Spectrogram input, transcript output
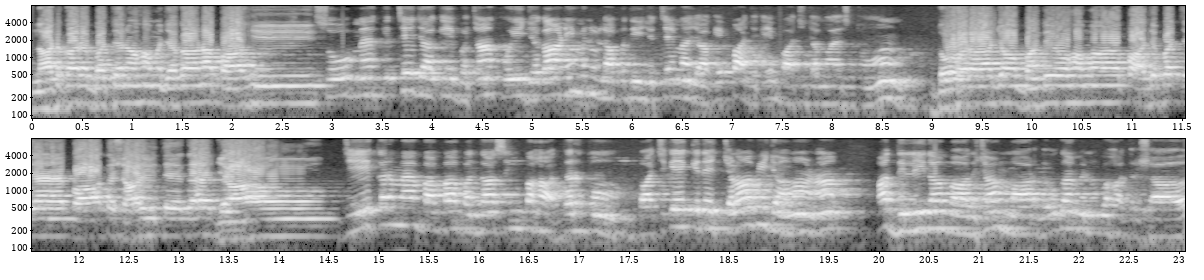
ਨਾਟ ਕਰ ਬਚਨ ਹਮ ਜਗਾ ਨਾ ਪਾਹੀ। ਸੋ ਮੈਂ ਕਿੱਥੇ ਜਾ ਕੇ ਬਚਾਂ? ਕੋਈ ਜਗ੍ਹਾ ਨਹੀਂ ਮੈਨੂੰ ਲੱਭਦੀ ਜਿੱਥੇ ਮੈਂ ਜਾ ਕੇ ਭੱਜ ਕੇ ਬਚ ਜਾਵਾਂ ਇਸ ਤੋਂ। ਦੋਹਰਾ ਜੋ ਬੰਦਿਓ ਹਮ ਭਜ ਬਚੈ ਪਾਤਸ਼ਾਹੀ ਤੇ ਕਹਿ ਜਾਉ। ਜੇਕਰ ਮੈਂ ਬਾਬਾ ਬੰਦਾ ਸਿੰਘ ਬਹਾਦਰ ਤੋਂ ਬਚ ਕੇ ਕਿਤੇ ਚਲਾ ਵੀ ਜਾਵਾਂ ਨਾ ਆ ਦਿੱਲੀ ਦਾ ਬਾਦਸ਼ਾਹ ਮਾਰ ਦਊਗਾ ਮੈਨੂੰ ਬਹਾਦਰ ਸ਼ਾਹ।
